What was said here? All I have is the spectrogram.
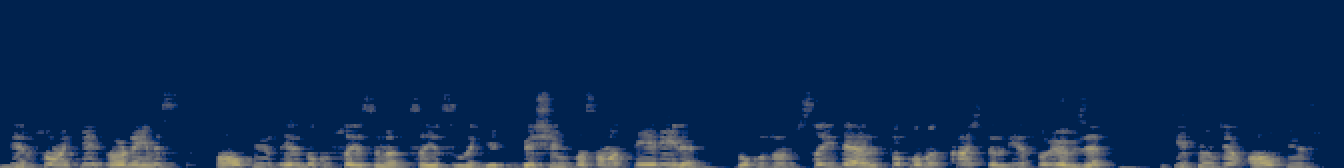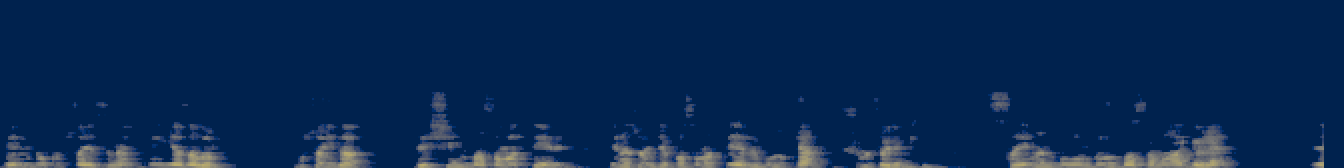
Bir sonraki örneğimiz 659 sayısını sayısındaki 5'in basamak değeriyle 9'un sayı değeri toplamı kaçtır diye soruyor bize. İlk önce 659 sayısını bir yazalım. Bu sayıda 5'in basamak değeri. Biraz önce basamak değerini bulurken şunu söylemiştim. Sayının bulunduğu basamağa göre e,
